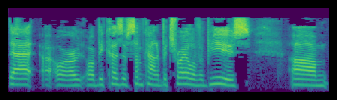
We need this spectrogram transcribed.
that uh, or or because of some kind of betrayal of abuse, um,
